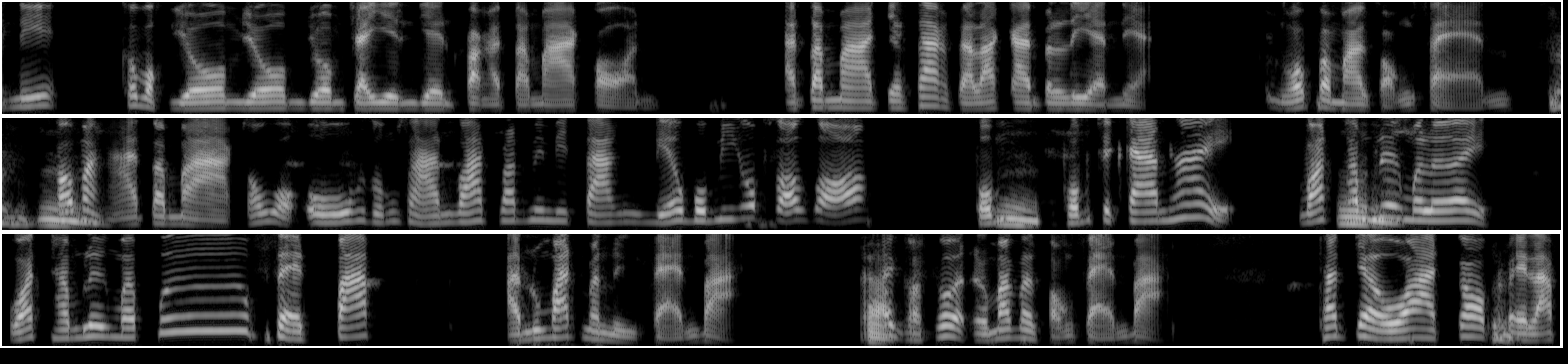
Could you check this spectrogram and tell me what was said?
ตนี้เขาบอกโยมโยมโยมใจเย็นๆฟังอาตมาก่อน อาตมาจะสร้างสาราการประเรียนเนี่ย งบประมาณสองแสนเขามาหาอาตมาเขาบอกโอ้สงสารวัดวัดไม่มีตังค์เดี๋ยวผมมีงบสอสอผมอืมผมจัดการให้ วัดทำอืมเรื่องมาเลย วัดทำเรื่องมาปุ๊บเสร็จปั๊บอนุมัติมาหนึ่งแสนบาทครับให้ขอโทษอนุมัติมาสองแสนบาทท่านเจ้าอาวาดก็ไปรับ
